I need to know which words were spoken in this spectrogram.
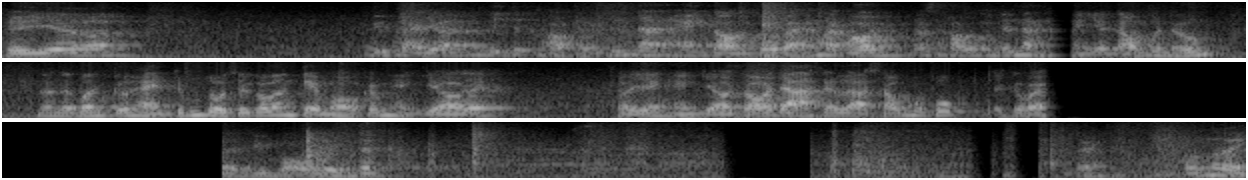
Thì ờ, uh, bếp này nó đi tích hợp những tính năng an toàn cơ bản mà thôi. Nó sẽ không có tính năng hẹn giờ nấu và nướng. Nên là bên cửa hàng chúng tôi sẽ có bán kèm ổ cắm hẹn giờ đây. Thời gian hẹn giờ tối đa sẽ là 60 phút để các bạn đi bộ điện đây. Đây ấn đây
